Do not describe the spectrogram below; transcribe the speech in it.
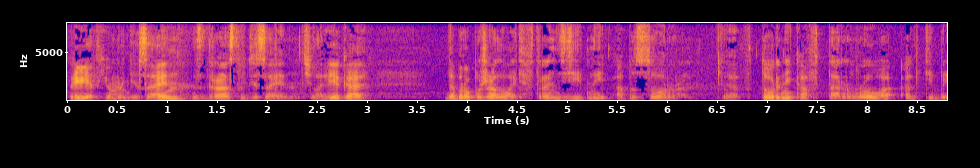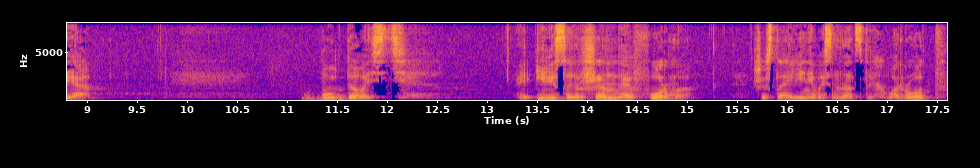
Привет, Human Design! Здравствуй, дизайн человека! Добро пожаловать в транзитный обзор вторника 2 октября. Буддовость или совершенная форма, шестая линия 18 ворот,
